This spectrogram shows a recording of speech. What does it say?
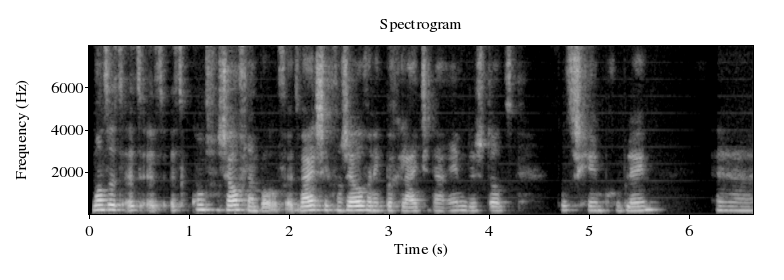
want het, het, het, het komt vanzelf naar boven. Het wijst zich vanzelf en ik begeleid je daarin. Dus dat, dat is geen probleem. Uh,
